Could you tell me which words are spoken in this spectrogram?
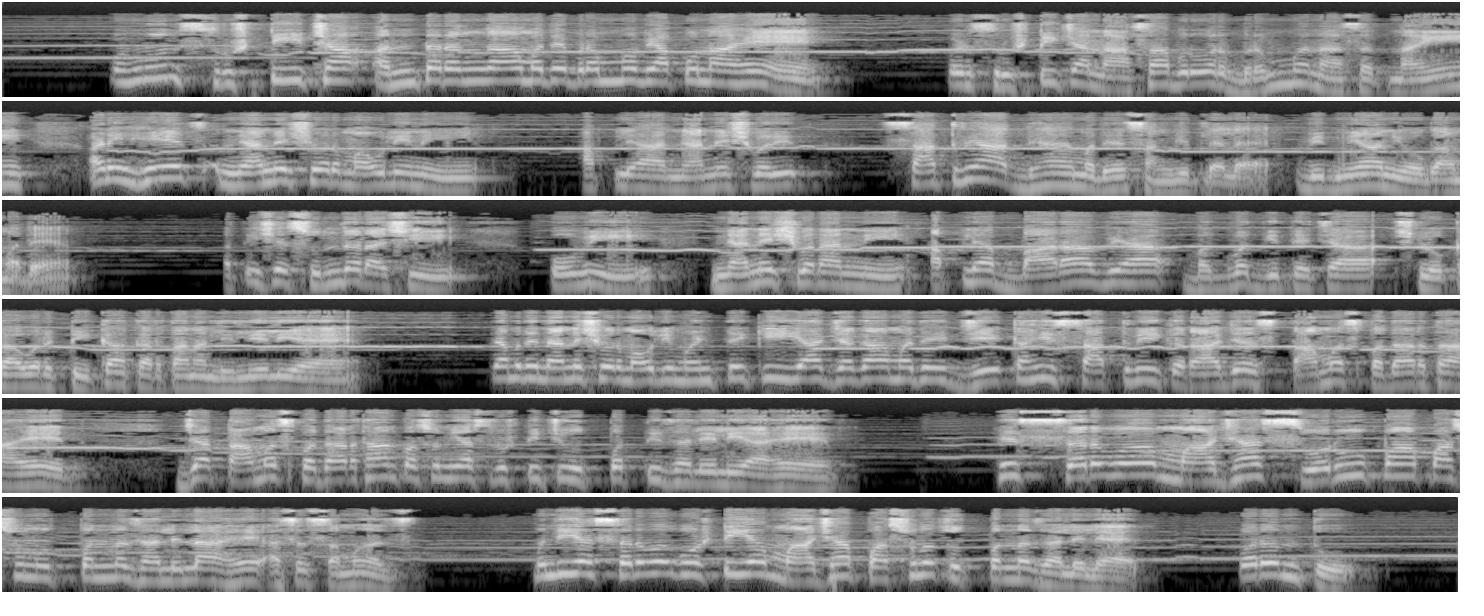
म्हणून सृष्टीच्या अंतरंगामध्ये ब्रह्म व्यापून आहे. पण सृष्टीच्या नासाबरोबर ब्रह्म नासत नाही. आणि हेच ज्ञानेश्वर माऊलीनी आपल्या ज्ञानेश्वरीत सातव्या अध्यायामध्ये सांगितलेलं आहे. विज्ञान योगामध्ये. अतिशय सुंदर अशी ओवी ज्ञानेश्वरांनी आपल्या बाराव्या भगवद्गीतेच्या श्लोकावर टीका करताना लिहिलेली आहे. त्यामध्ये ज्ञानेश्वर माऊली म्हणते की या जगामध्ये जे काही सात्विक राजस तामस पदार्थ आहेत ज्या तामस पदार्थांपासून या सृष्टीची उत्पत्ती झालेली आहे हे सर्व माझ्या स्वरूपापासून उत्पन्न झालेलं आहे असं समज. म्हणजे या सर्व गोष्टी या माझ्यापासूनच उत्पन्न झालेल्या आहेत. परंतु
